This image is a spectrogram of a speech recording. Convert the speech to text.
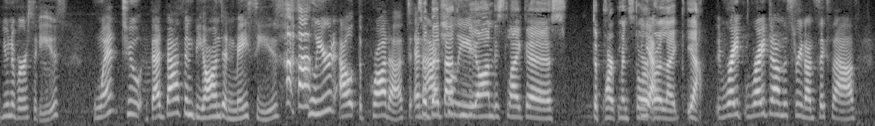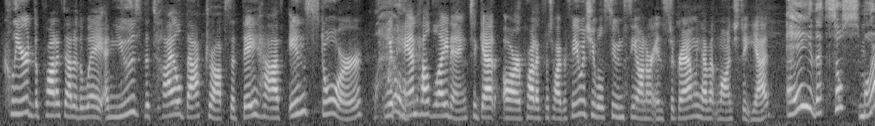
universities, went to Bed Bath and Beyond and Macy's, cleared out the product, and so Bed Bath and Beyond is like a department store Yes. or like yeah. right right down the street on Sixth Ave, cleared the product out of the way, and used the tile backdrops that they have in store with handheld lighting to get our product photography, which you will soon see on our Instagram. We haven't launched it yet. Hey, that's so smart.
